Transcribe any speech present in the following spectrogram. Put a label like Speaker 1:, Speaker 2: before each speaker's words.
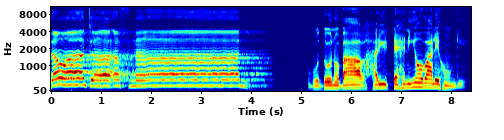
Speaker 1: ذواتا افنان۔
Speaker 2: وہ دونوں باغ ہری ٹہنیوں والے ہوں گے۔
